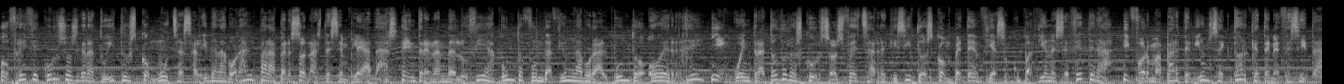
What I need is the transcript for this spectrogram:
ofrece cursos gratuitos con mucha salida laboral para personas desempleadas. Entra en andalucía.fundacionlaboral.org y encuentra todos los cursos, fechas, requisitos, competencias, ocupaciones, etc. y forma parte de un sector que te necesita.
